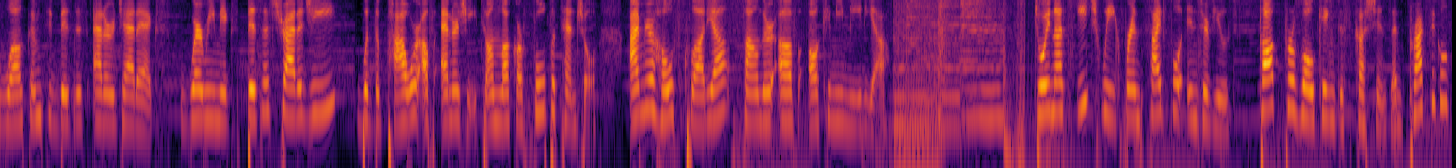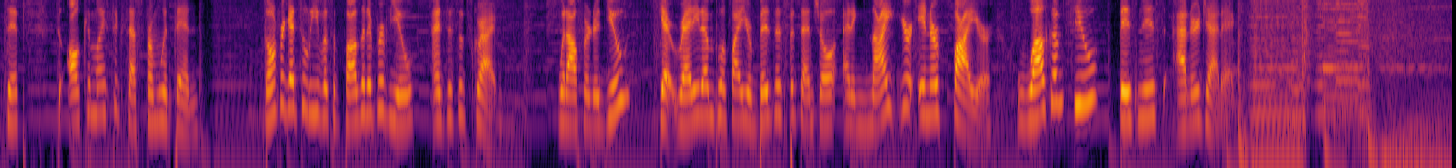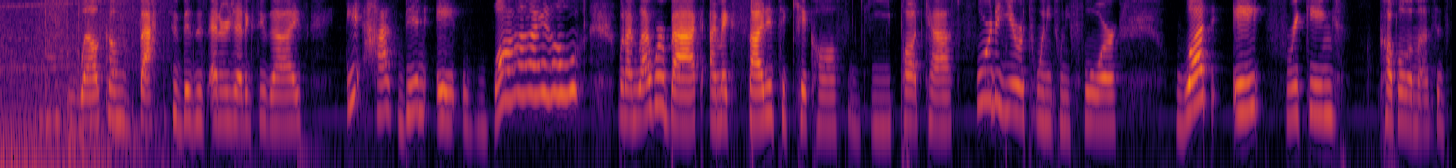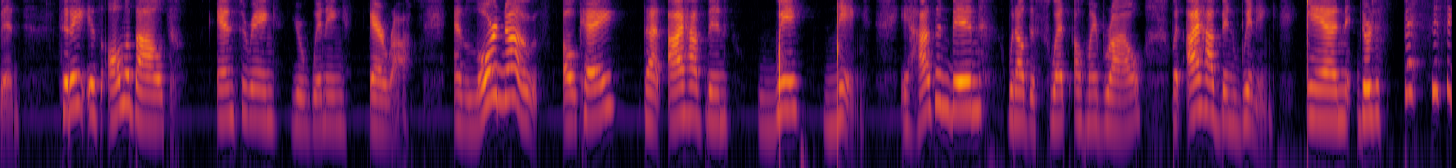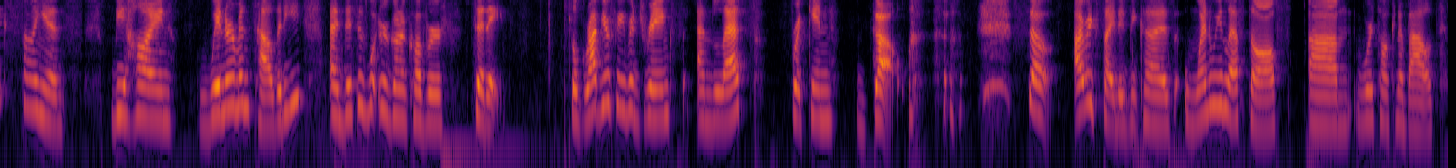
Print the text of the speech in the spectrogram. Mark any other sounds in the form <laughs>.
welcome to Business Energetics, where we mix business strategy with the power of energy to unlock our full potential. I'm your host, Claudia, founder of Alchemi Media. Join us each week for insightful interviews, thought provoking discussions, and practical tips to alchemize success from within. Don't forget to leave us a positive review and to subscribe. Without further ado, get ready to amplify your business potential and ignite your inner fire. Welcome to Business Energetics. Welcome back to Business Energetics, you guys. It has been a while, but I'm glad we're back. I'm excited to kick off the podcast for the year of 2024. What a freaking couple of months it's been. Today is all about entering your winning era. And Lord knows, okay, that I have been winning. It hasn't been without the sweat of my brow, but I have been winning. And there's a specific science behind winner mentality, and this is what we're to cover today. So grab your favorite drinks and let's freaking go. <laughs> so I'm excited because when we left off, um, we're talking about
